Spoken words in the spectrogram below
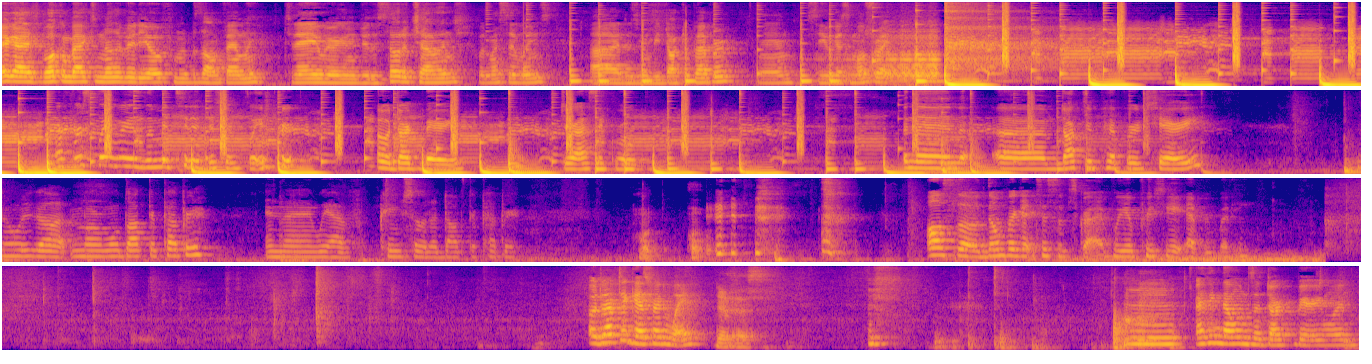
Hey guys, welcome back to another video from the Bazan family. Today we're going to do the soda challenge with my siblings. Uh, it is going to be Dr. Pepper and see who gets the most right. Our first flavor is limited edition flavor. Oh, dark berry. Jurassic World. And then um, Dr. Pepper cherry. No, we got normal Dr. Pepper, and then we have cream soda Dr. Pepper. What? what? Also, don't forget to subscribe. We appreciate everybody. Oh, do I have to guess right away? Yes. Mm, I think that one's a dark berry one.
